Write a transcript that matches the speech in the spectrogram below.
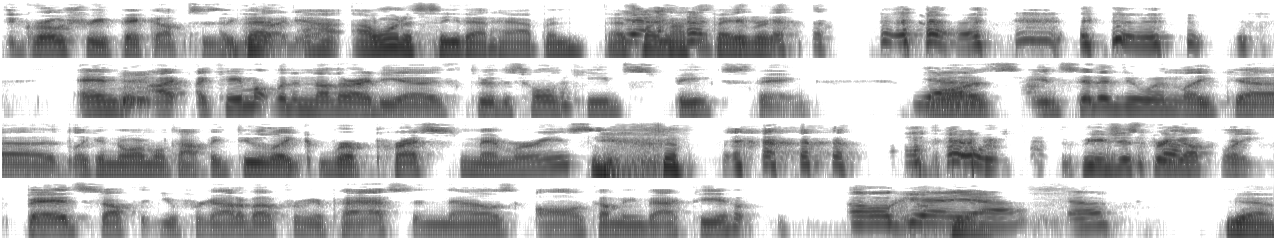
the grocery pickups is a good That, idea. I, I want to see that happen. That's like my favorite. And I, I came up with another idea through this whole Keeb Speaks thing. Yeah. Was instead of doing like uh like a normal topic, do like repressed memories. We just bring up like bad stuff that you forgot about from your past and now it's all coming back to you. okay, yeah, yeah, yeah.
